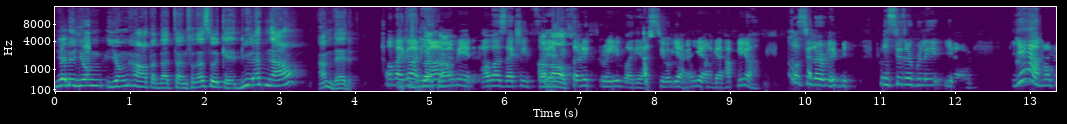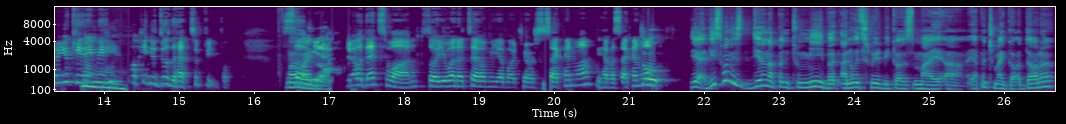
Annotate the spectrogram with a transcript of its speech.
You had a young young heart at that time, so that's okay. Do that now, I'm dead. oh my god. Young. now, I mean, I was actually 30, 33, but yeah, still, yeah, young. Yeah, yeah. Considerably, considerably young. Yeah, I'm like, are you kidding me? How can you do that to people? Oh So yeah, that's one. So you want to tell me about your second one? You have a second one? So yeah, this one is didn't happen to me, but I know it's real because my uh, it happened to my goddaughter,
